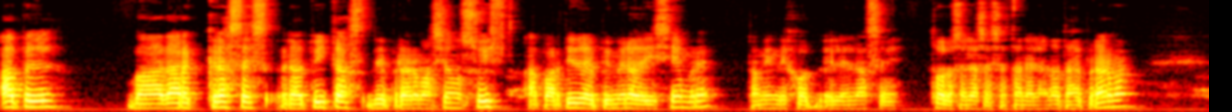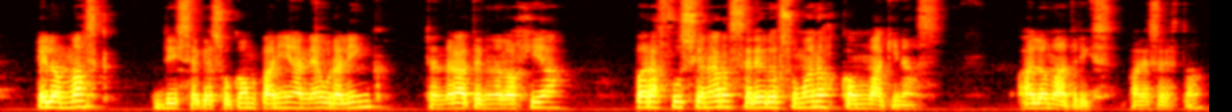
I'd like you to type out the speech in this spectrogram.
Apple va a dar clases gratuitas de programación Swift a partir del 1 de diciembre. También dejo el enlace, todos los enlaces están en las notas del programa. Elon Musk dice que su compañía Neuralink tendrá tecnología para fusionar cerebros humanos con máquinas. A lo Matrix, parece esto.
